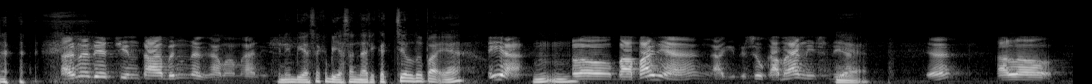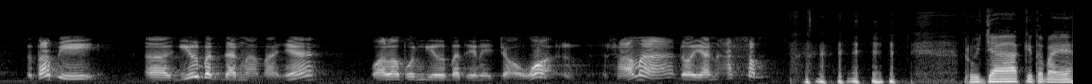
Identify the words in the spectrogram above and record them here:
karena dia cinta bener sama manis. Ini biasa kebiasaan dari kecil tuh pak ya? Iya. Mm -mm. Kalau bapaknya nggak gitu suka manis dia. Yeah. Ya. Kalau tetapi uh, Gilbert dan mamanya, walaupun Gilbert ini cowok, sama doyan asam. Rujak gitu Pak ya?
